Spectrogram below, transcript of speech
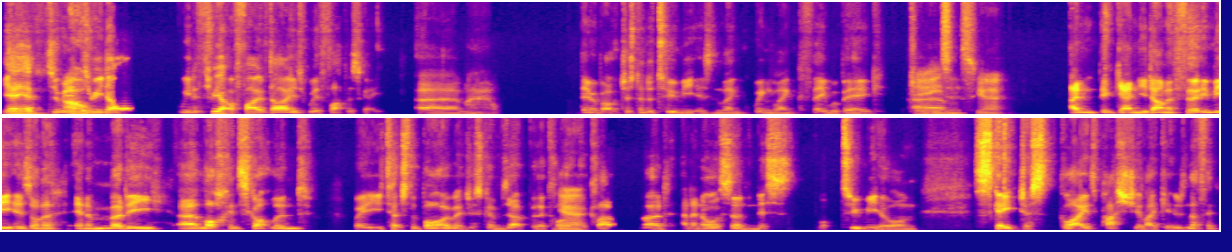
Yeah, yeah. So we did oh. three dives. We did three out of five dives with flapper skate. Um, wow. They were about just under two meters in length, wing length. They were big. Jesus, um, yeah and again, you're down at 30 meters on a in a muddy uh, loch in Scotland, where you touch the bottom, it just comes up with a cloud, yeah. a cloud of mud, and then all of a sudden, this what two meter long skate just glides past you like it was nothing.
